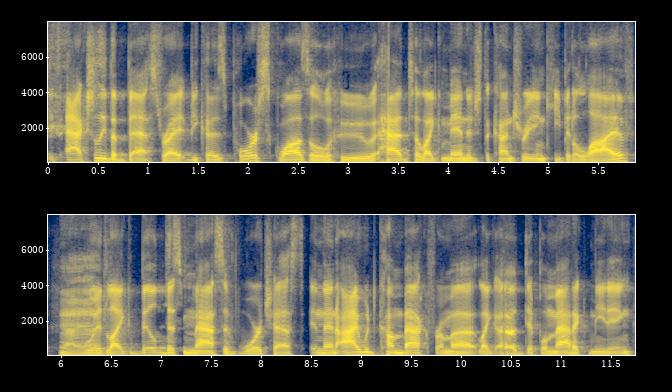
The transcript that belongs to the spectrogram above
it's actually the best right because poor squazzle who had to like manage the country and keep it alive yeah, yeah. would like build this massive war chest and then i would come back from a like a diplomatic meeting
